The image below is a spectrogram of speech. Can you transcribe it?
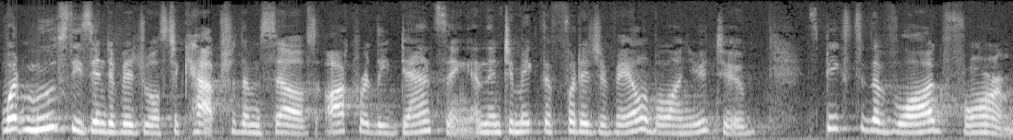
what moves these individuals to capture themselves awkwardly dancing and then to make the footage available on YouTube speaks to the vlog form,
